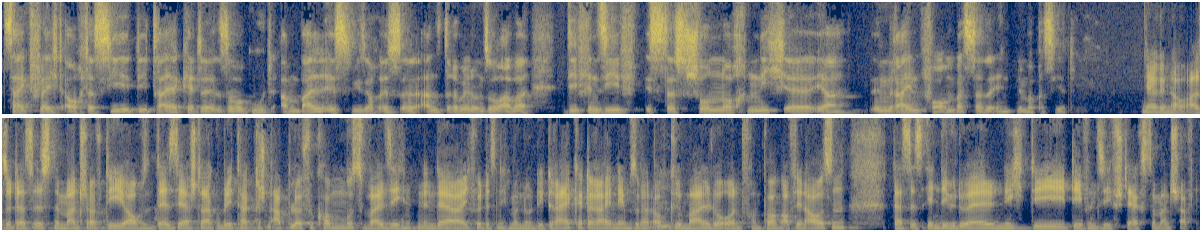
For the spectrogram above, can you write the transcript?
Zeigt vielleicht auch, dass die, die Dreierkette so gut am Ball ist, wie sie auch ist, äh, andribbeln und so, aber defensiv ist das schon noch nicht, äh, ja, in Reihenform, was da hinten immer passiert. Ja, genau. Also das ist eine Mannschaft, die auch sehr, sehr stark über die taktischen Abläufe kommen muss, weil sie hinten in der, ich würde jetzt nicht mal nur die Dreierkette reinnehmen, sondern auch mhm. Grimaldo und Frimpong auf den Außen. Das ist individuell nicht die defensiv stärkste Mannschaft.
